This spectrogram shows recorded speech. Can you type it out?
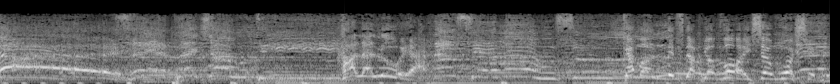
Hey! Di. Hallelujah. Come on, lift up your voice and worship di.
